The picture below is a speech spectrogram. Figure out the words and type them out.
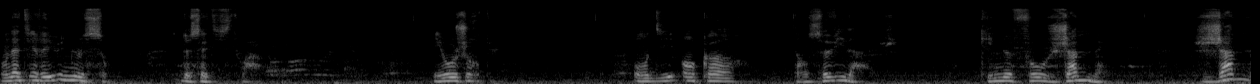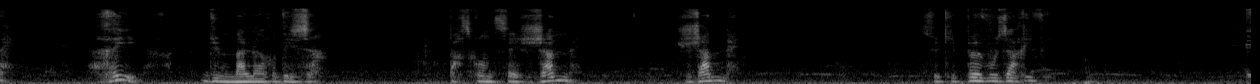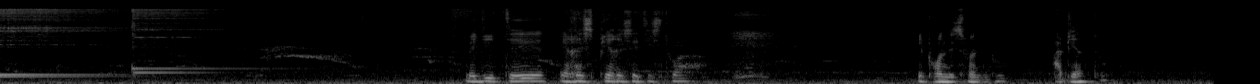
on a tiré une leçon de cette histoire. Et aujourd'hui, on dit encore dans ce village qu'il ne faut jamais, jamais rire du malheur des uns. Parce qu'on ne sait jamais, jamais ce qui peut vous arriver. Méditez et respirez cette histoire. Et prenez soin de vous. À bientôt.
